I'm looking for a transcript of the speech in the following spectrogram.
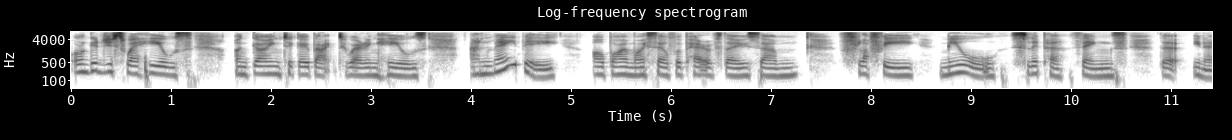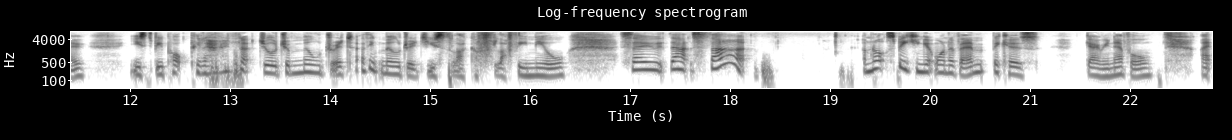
or I'm going to just wear heels. I'm going to go back to wearing heels. And maybe I'll buy myself a pair of those um, fluffy mule slipper things that, you know, used to be popular in George and Mildred. I think Mildred used to like a fluffy mule. So that's that. I'm not speaking at one event because Gary Neville. I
